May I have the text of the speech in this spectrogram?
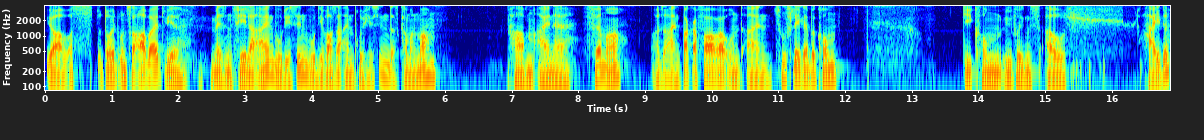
Ja, was bedeutet unsere Arbeit? Wir messen Fehler ein, wo die sind, wo die Wassereinbrüche sind. Das kann man machen. Haben eine Firma, also einen Baggerfahrer und einen Zuschläger bekommen. Die kommen übrigens aus Heide.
